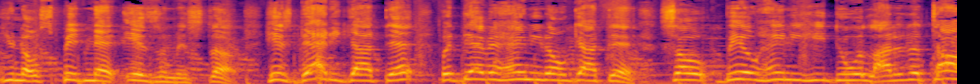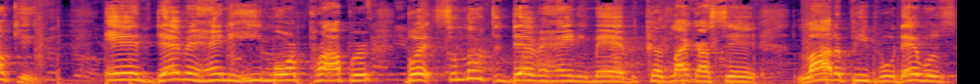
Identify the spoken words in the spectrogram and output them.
you know, spitting that ism and stuff. His daddy got that, but Devin Haney don't got that. So Bill Haney, he do a lot of the talking. And Devin Haney, he more proper. But salute to Devin Haney, man, because like I said, a lot of people they was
